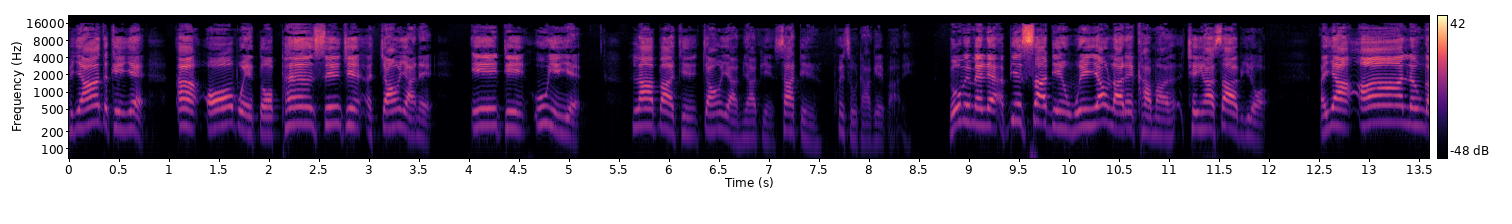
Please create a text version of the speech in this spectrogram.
ဘုရားသခင်ရဲ့အံ့ဩပွေသောဖန်ဆင်းခြင်းအကြောင်းအရာနဲ့အေဒင်ဥယျင်ရဲ့လှပခြင်းအကြောင်းအရာများဖြင့်စတင်ဖွင့်ဆိုထားခဲ့ပါတယ်။ ဒါပေမဲ့လည်းအပြစ်စတင်ဝင်ရောက်လာတဲ့ခါမှာအချိန်ကစပြီးတော့အရာအလုံးက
